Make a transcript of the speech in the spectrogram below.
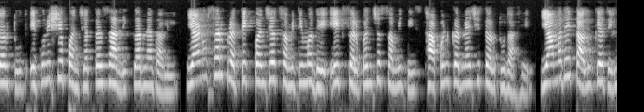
तरतूद एकोणीसशे पंच्याहत्तर साली करण्यात आली. यानुसार प्रत्येक पंचायत समितीमध्ये एक सरपंच समिती स्थापन करण्याची तरतूद आहे. यामध्ये तालुक्यातील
